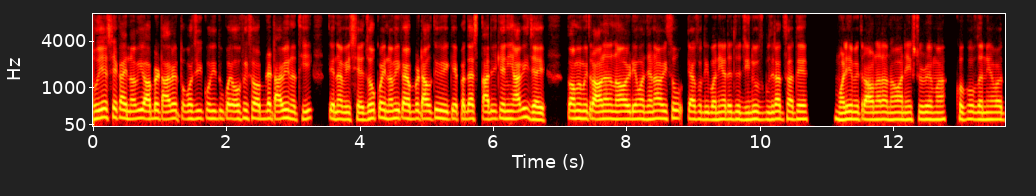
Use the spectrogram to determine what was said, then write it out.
જોઈએ છે કાંઈ નવી અપડેટ આવે તો હજી કોઈ કોઈ ઓફિસર અપડેટ આવી નથી તેના વિશે. જો કોઈ નવી કાંઈ અપડેટ આવતી હોય કે કદાચ તારીખે એની આવી જાય, તો અમે મિત્રો આવનારા નવા વિડીયોમાં જણાવીશું. ત્યાં સુધી બની રહેજો જી ન્યૂઝ ગુજરાત સાથે. મળીએ મિત્રો આવનારા નવા નેક્સ્ટ વિડીયોમાં. ખૂબ ખૂબ ધન્યવાદ.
